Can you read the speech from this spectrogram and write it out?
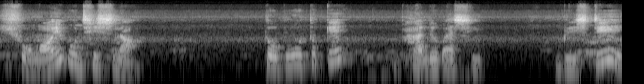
সময় বুঝিস না। তবুও তোকে ভালোবাসি। বৃষ্টি,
